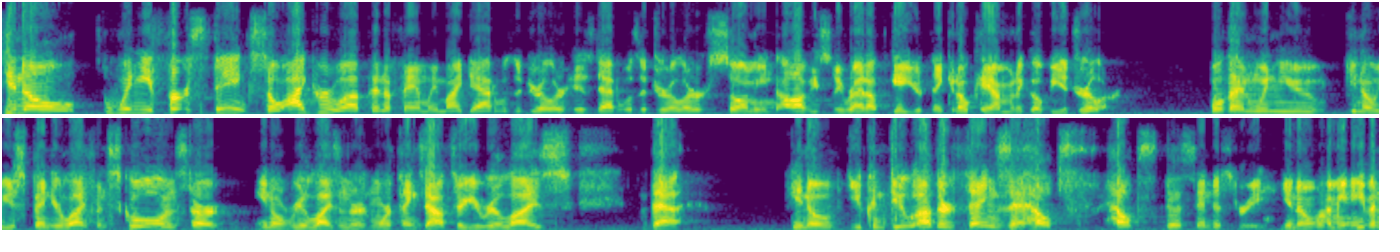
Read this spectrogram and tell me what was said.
You know, when you first think, so I grew up in a family. My dad was a driller, his dad was a driller. So I mean, obviously, right out the gate, you're thinking, okay, I'm going to go be a driller. Well, then when you you know you spend your life in school and start you know realizing there's more things out there, you realize that you know you can do other things that helps helps this industry. You know, I mean, even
